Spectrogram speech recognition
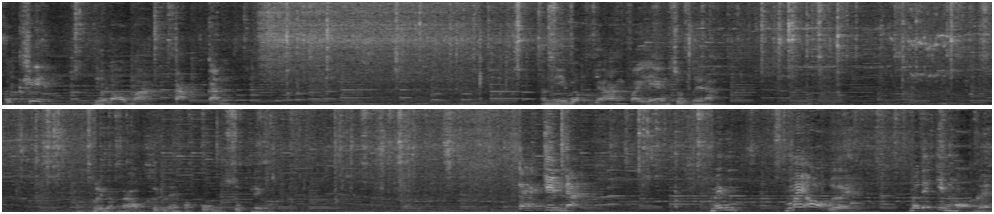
โอเค เดี๋ยวเรามากลับกัน อันนี้แบบย่างไฟแรงสุดเลยนะเหลืองแล้วเอาขึ้นเลยเพราะกุ้งสุกเร็ว แต่กลิ่นเนี่ยไม่ไม่ออกเลย ไม่ได้กลิ่นหอมเลย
